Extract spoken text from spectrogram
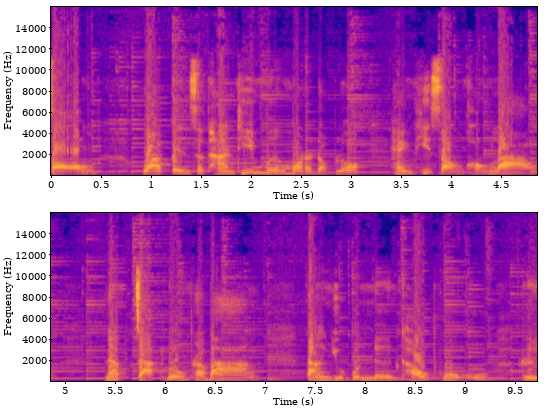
2542 ว่าเป็นสถานที่เมืองมรดกโลกแห่งที่สองของลาว นับจากหลวงพระบาง ตั้งอยู่บนเนินเขาภู หรือ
